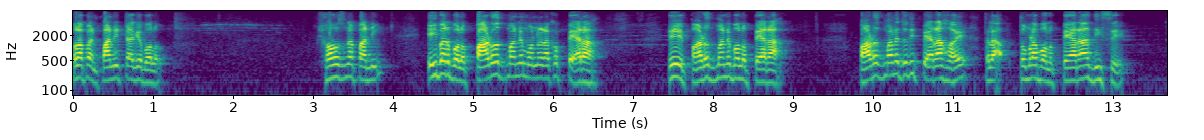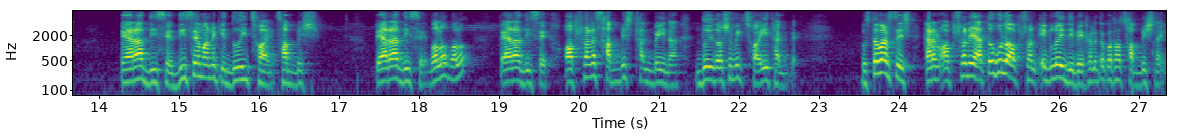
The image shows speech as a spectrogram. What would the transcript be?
বলা পান পানিরটা আগে বলো। সহজ না পানি? এইবার বলো, পারদ মানে মনে রাখো প্যারা। এ, পারদ মানে বলো প্যারা। পারদ মানে যদি প্যারা হয়, তাহলে তোমরা বলো, প্যারা দিছে। প্যারা দিছে। দিছে মানে কি? দুই, ছয়, ছাব্বিশ। প্যারা দিছে। বলো বলো। প্যারা দিছে। অপশনে ছাব্বিশ থাকবেই না, দুই দশমিক ছয়ই থাকবে। বুঝতে পারছিস? কারণ অপশনে এতগুলো অপশন, এগুলোই দিবে। এখানে তো কোথাও ছাব্বিশ নাই।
